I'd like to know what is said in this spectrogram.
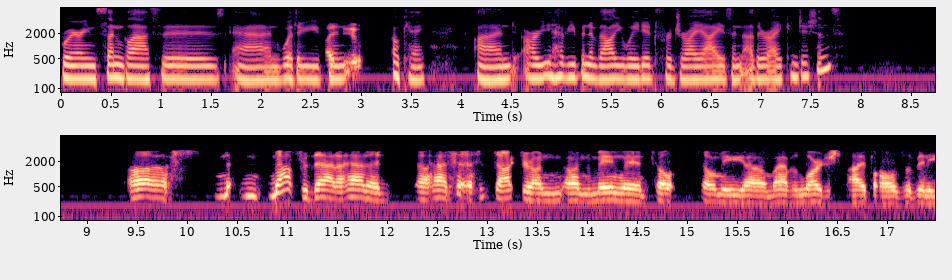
wearing sunglasses and whether you've I been do. okay. And are you have you been evaluated for dry eyes and other eye conditions? Uh, n- not for that. I had a I had a doctor on on the mainland tell tell me um, I have the largest eyeballs of any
